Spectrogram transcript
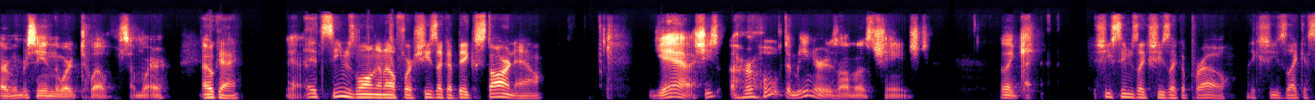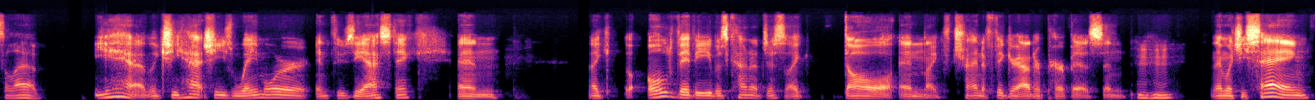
I remember seeing the word 12 somewhere. Okay. Yeah. It seems long enough where she's like a big star now. Yeah, she's her whole demeanor is almost changed. Like She seems like she's like a pro. Like she's like a celeb. yeah, like she had she's way more enthusiastic and like old Vivi was kind of just like dull and like trying to figure out her purpose and Mm-hmm. Then when she sang,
